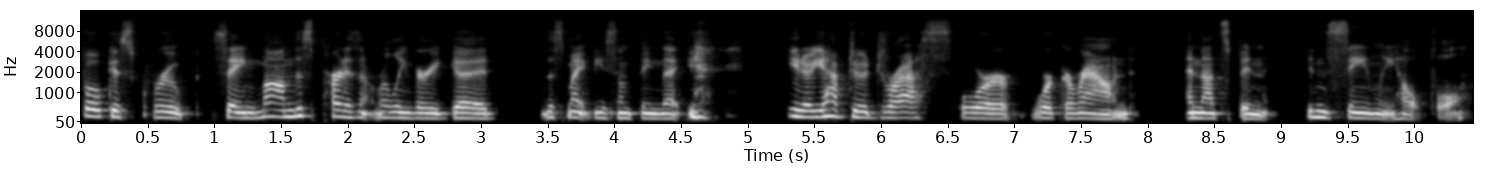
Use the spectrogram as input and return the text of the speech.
focus group saying mom this part isn't really very good this might be something that you know you have to address or work around and that's been insanely helpful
